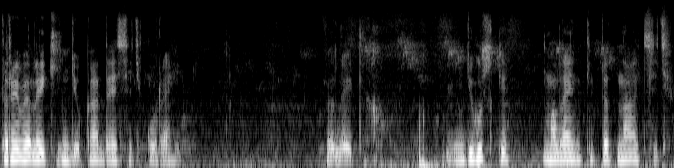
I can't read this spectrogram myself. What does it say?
три великі індюка, 10 курей. Великих. Індюшки маленькі, 15.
